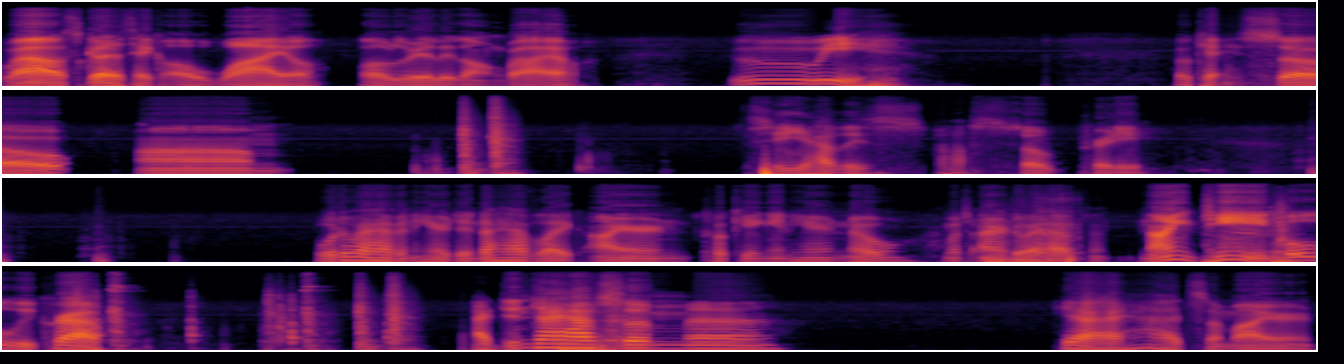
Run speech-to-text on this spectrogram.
wow, it's gonna take a while. A really long while. Ooh-wee. Okay, so, um... See, you have these... Oh, so pretty. What do I have in here? Didn't I have, like, iron cooking in here? No? How much iron do I have? 19! Holy crap! I didn't I have some, uh... Yeah, I had some iron.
